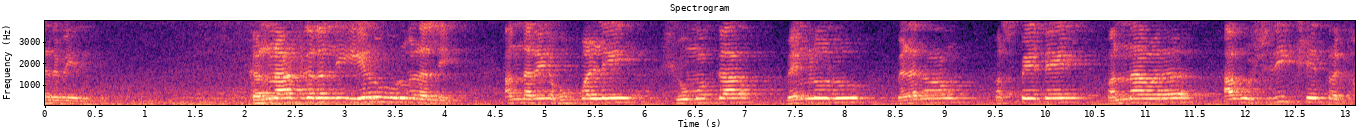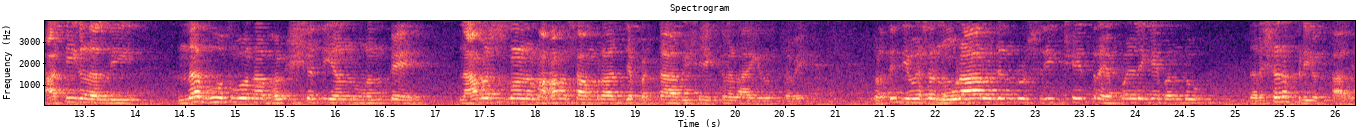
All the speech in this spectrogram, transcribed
ನೆರವೇರಿತು. ಕರ್ನಾಟಕದಲ್ಲಿ ಏಳು ಊರುಗಳಲ್ಲಿ, ಅಂದರೆ ಹುಬ್ಬಳ್ಳಿ, ಶಿವಮೊಗ್ಗ, ಬೆಂಗಳೂರು, ಬೆಳಗಾಂ, ಹೊಸಪೇಟೆ, ಹೊನ್ನಾವರ ಹಾಗೂ ಶ್ರೀ ಕ್ಷೇತ್ರ ಘಾಟಿಗಳಲ್ಲಿ ನ ಭೂತವೋ ನ ಭವಿಷ್ಯತಿ ಅನ್ನುವಂತೆ ನಾಮಸ್ಮರಣ ಮಹಾ ಸಾಮ್ರಾಜ್ಯ ಪಟ್ಟಾಭಿಷೇಕಗಳಾಗಿರುತ್ತವೆ. ಪ್ರತಿ ದಿವಸ ನೂರಾರು ಜನರು ಶ್ರೀ ಕ್ಷೇತ್ರ ಹೆಬ್ಬಳ್ಳಿಗೆ ಬಂದು ದರ್ಶನ ಪಡೆಯುತ್ತಾರೆ.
